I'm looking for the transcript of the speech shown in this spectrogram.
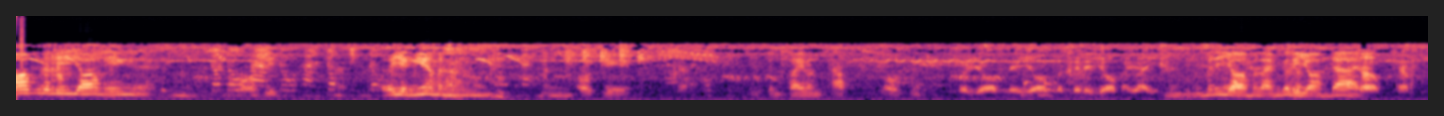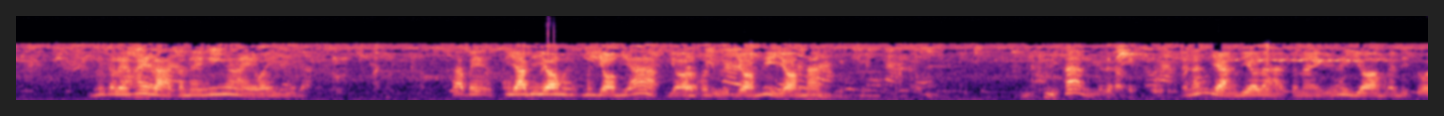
อมกันในยอมเองเนี่ยอืม cho đồ hàng đồ hàng trong chính เอ đồ ออย่างเงี้ยมันมันโอเคเป็นไฟบังคับโอเคก็ยอมในยอมมันไม่ได้ยอมอะไรอืมมันไม่ได้ยอมอะไรมันก็เลยยอมได้ครับครับ มันก็เลยให้หลาดกันในง่ายๆไว้อย่างนี้แหละถ้าไปพยายามจะยอมมันมันยอมยาก ยอมคนอื่นยอมนี่ยอมนั่น đồ hàng có ยากอยู่แล้วดังนั้นอย่างเดียวละหัสนัยคือให้ยอมกันในตัว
